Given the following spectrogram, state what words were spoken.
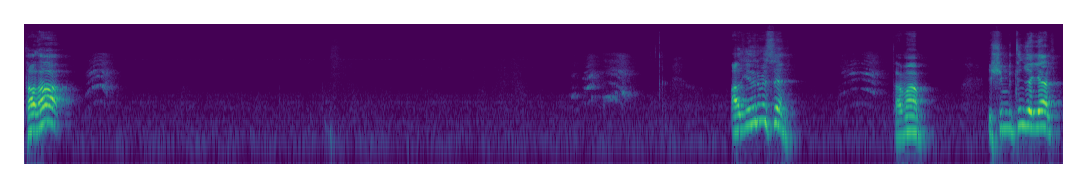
Talha. Az gelir misin? Tamam. İşin bitince gel.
